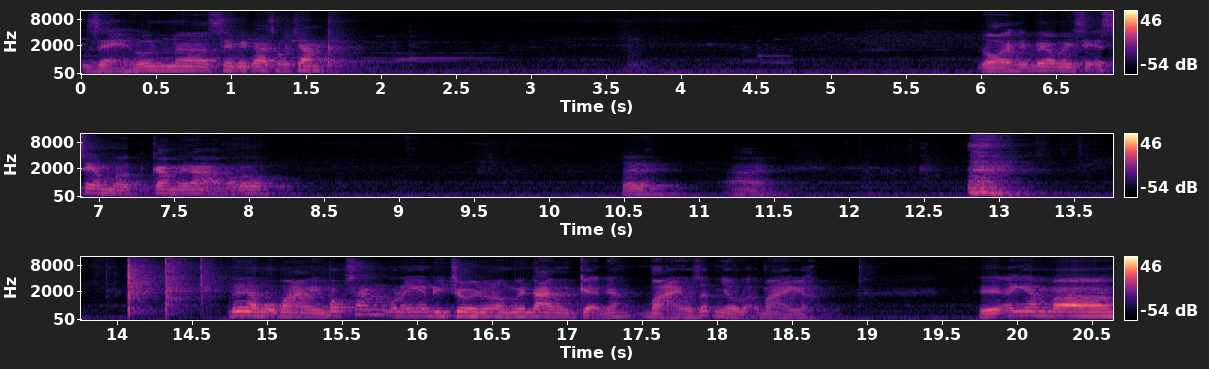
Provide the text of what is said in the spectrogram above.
Rẻ hơn ờ, CVK 600 rồi, thì bây giờ mình sẽ xem là camera nó đâu. Đây này. Đấy. đây là bộ bài mình bóc sẵn, còn anh em đi chơi nó là nguyên đai nguyên kiện nhé bài có rất nhiều loại bài kìa. Thì anh em ờ,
